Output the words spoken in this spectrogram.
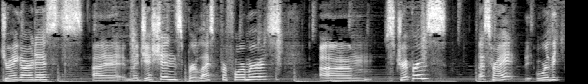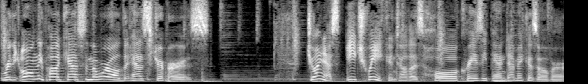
drag artists, uh, magicians, burlesque performers, um, strippers. That's right. We're the, we're the only podcast in the world that has strippers. Join us each week until this whole crazy pandemic is over,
